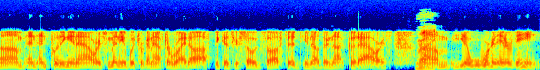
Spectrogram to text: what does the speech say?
um, and and putting in hours, many of which we're going to have to write off because you're so exhausted. You know, they're not good hours. Right. Um, you know, we're going to intervene.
